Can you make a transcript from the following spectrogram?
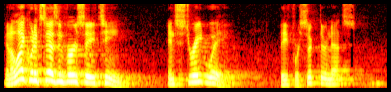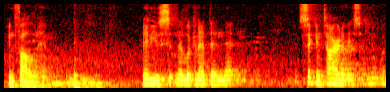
And I like what it says in verse 18. And straightway they forsook their nets and followed him. Maybe you're sitting there looking at that net, sick and tired of it. He said, You know what?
